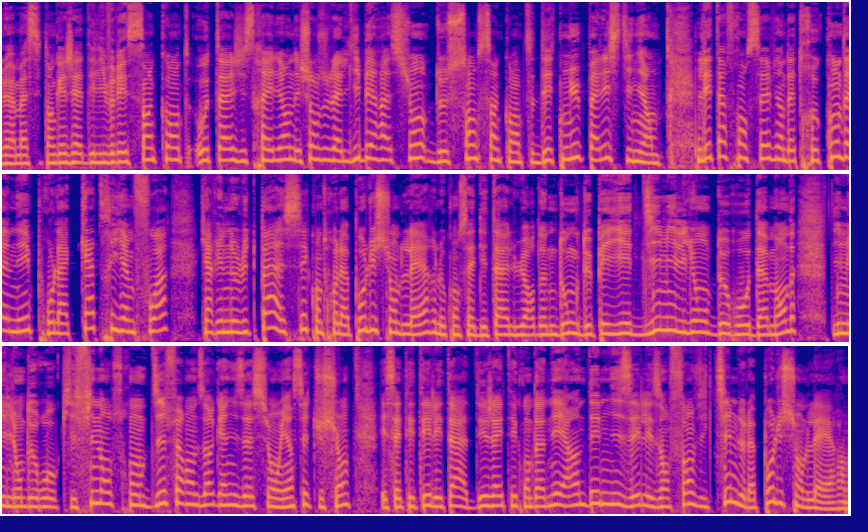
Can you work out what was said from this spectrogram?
Le Hamas s'est engagé à délivrer 50 otages israéliens en échange de la libération de 150 détenus palestiniens. L'État français vient d'être condamné pour la quatrième fois car il ne lutte pas assez contre la pollution de l'air. Le Conseil d'État lui ordonne donc de payer 10 millions d'euros d'amende, 10 millions d'euros qui financeront différentes organisations et institutions. Et cet l'État a déjà été condamné à indemniser les enfants victimes de la pollution de l'air.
